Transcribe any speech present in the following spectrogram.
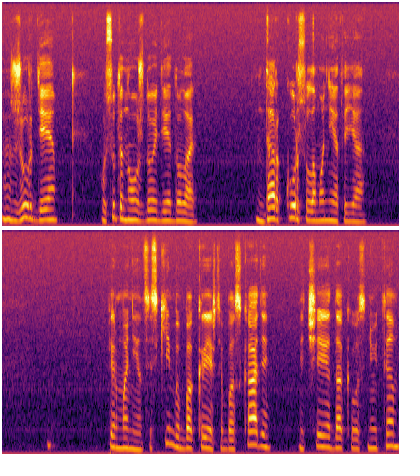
în jur de 192 de dolari. Dar cursul la monedă ea permanent se schimbă, ba crește, ba scade. De ce, dacă o să ne uităm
